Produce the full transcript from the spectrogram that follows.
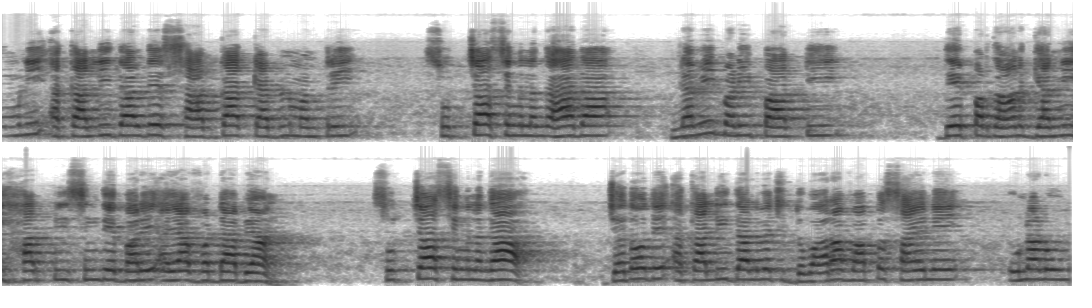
ਸ਼੍ਰੋਮਣੀ ਅਕਾਲੀ ਦਲ ਦੇ ਸਾਬਕਾ ਕੈਬਨਿਟ ਮੰਤਰੀ ਸੁੱਚਾ ਸਿੰਘ ਲੰਗਾਹ ਦਾ ਨਵੀਂ ਬਣੀ ਪਾਰਟੀ ਦੇ ਪ੍ਰਧਾਨ ਗਿਆਨੀ ਹਰਪ੍ਰੀਤ ਸਿੰਘ ਦੇ ਬਾਰੇ ਆਇਆ ਵੱਡਾ ਬਿਆਨ। ਸੁੱਚਾ ਸਿੰਘ ਲੰਗਾਹ ਜਦੋਂ ਦੇ ਅਕਾਲੀ ਦਲ ਵਿੱਚ ਦੁਬਾਰਾ ਵਾਪਸ ਆਏ ਨੇ, ਉਹਨਾਂ ਨੂੰ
